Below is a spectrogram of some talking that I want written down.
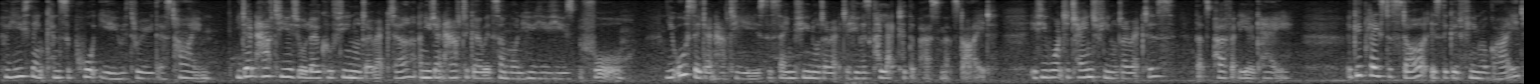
who you think can support you through this time. You don't have to use your local funeral director, and you don't have to go with someone who you used before. You also don't have to use the same funeral director who has collected the person that's died. If you want to change funeral directors, that's perfectly okay. A good place to start is the Good Funeral Guide.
